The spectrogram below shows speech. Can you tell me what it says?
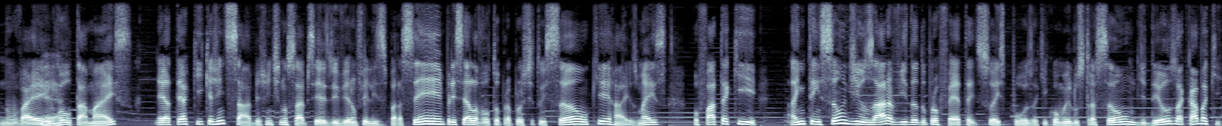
Não vai é. voltar mais. É até aqui que a gente sabe. A gente não sabe se eles viveram felizes para sempre, se ela voltou para prostituição, que raios. Mas o fato é que a intenção de usar a vida do profeta e de sua esposa aqui como ilustração de Deus acaba aqui.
